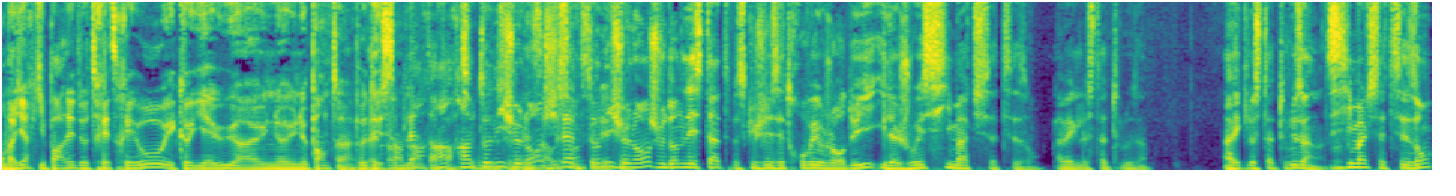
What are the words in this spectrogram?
On va dire qu'il partait de très très haut et qu'il y a eu une, une pente un peu descendante à partir Anthony de Anthony je vous donne les stats parce que je les ai trouvés aujourd'hui. Il a joué six matchs cette saison avec le Stade Toulousain avec le Stade Toulousain. Six matchs cette saison.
